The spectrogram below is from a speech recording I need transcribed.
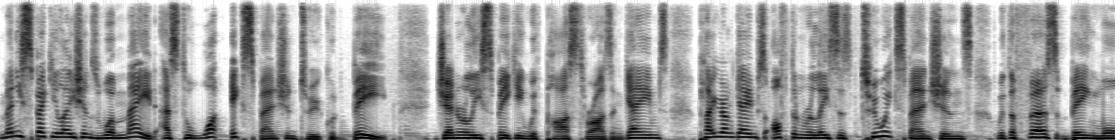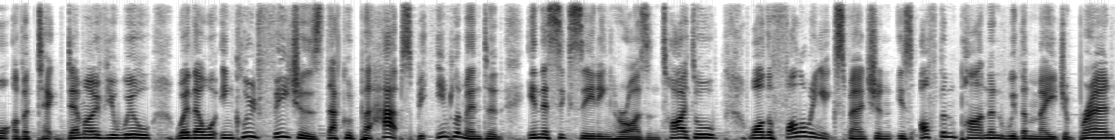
many speculations were made as to what Expansion 2 could be. Generally speaking with past Horizon games, Playground Games often releases two expansions, with the first being more of a tech demo if you will, where they will include features that could perhaps be implemented in their succeeding Horizon title, while the following expansion is often partnered with a major brand,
